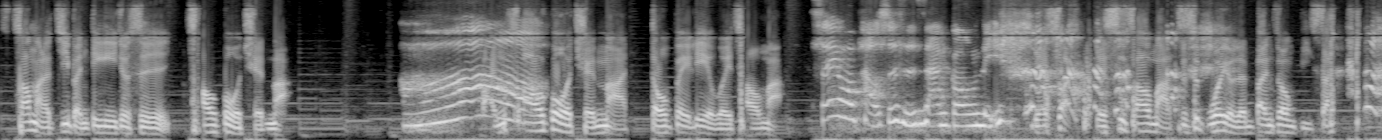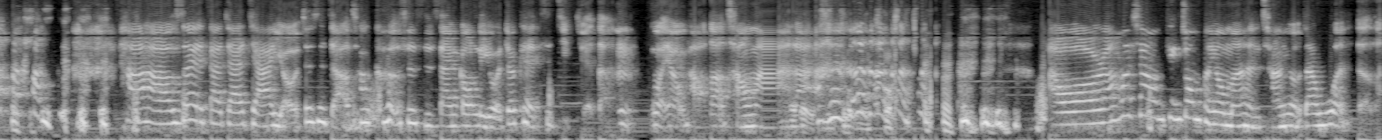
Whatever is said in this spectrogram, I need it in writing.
超马的基本定义就是超过全马，啊，凡超过全马都被列为超马。所以我跑四十三公里也算也是超马，只是不会有人办这种比赛。好好，所以大家加油，就是只要超过四十三公里，我就可以自己觉得，嗯，我又跑到超马啦。好哦，然后像听众朋友们很常有在问的啦，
